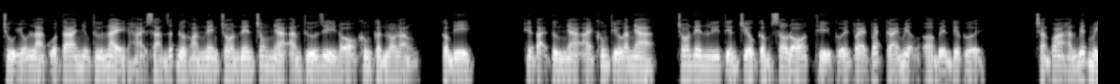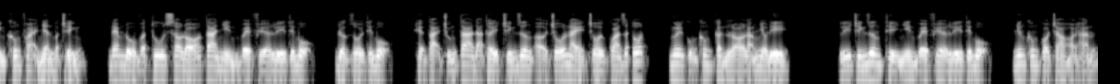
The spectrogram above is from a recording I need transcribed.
Chủ yếu là của ta những thứ này hải sản rất được hoan nghênh cho nên trong nhà ăn thứ gì đó không cần lo lắng, cầm đi. Hiện tại từng nhà ai không thiếu ăn nha cho nên lý tiến triều cầm sau đó thì cười toe toét cái miệng ở bên kia cười. Chẳng qua hắn biết mình không phải nhân vật chính, đem đồ vật thu sau đó ta nhìn về phía lý tiến bộ, được rồi tiến bộ, hiện tại chúng ta đã thấy chính dương ở chỗ này trôi qua rất tốt, ngươi cũng không cần lo lắng nhiều đi. Lý chính dương thì nhìn về phía lý tiến bộ, nhưng không có chào hỏi hắn,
